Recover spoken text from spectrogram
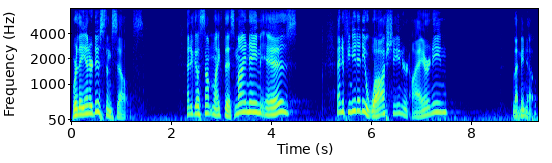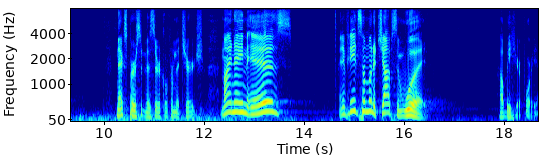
where they introduced themselves. And it goes something like this My name is, and if you need any washing or ironing, let me know. Next person in the circle from the church. My name is, and if you need someone to chop some wood, I'll be here for you.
